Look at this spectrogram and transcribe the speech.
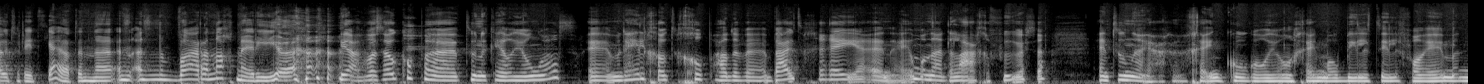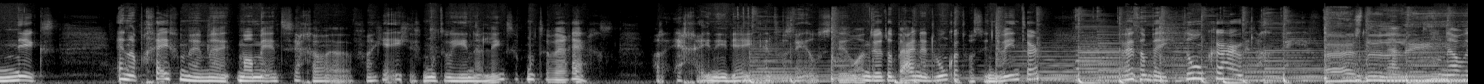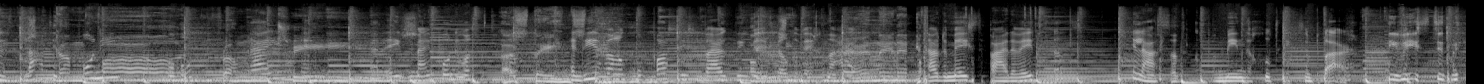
Buitenrit. Jij had een, eh, een, een ware nachtmerrie. eh. Ja, was ook op, eh, toen ik heel jong was. Eh, met een hele grote groep hadden we buiten gereden. En helemaal naar de lage vuurse. En toen, nou ja, geen Google, jongen, geen mobiele telefoon, helemaal niks. En op een gegeven moment, zeggen we van... Jezus, moeten we hier naar links of moeten we rechts? We hadden echt geen idee. En het was heel stil. En het werd bijna donker. Het was in de winter. Het werd een beetje donker. En we As the nou, nou laat de pony rijden. En, mijn pony was het. En die heeft wel een zijn buik. Die weet wel de weg naar huis. Nou, de meeste paarden weten dat. Helaas zat ik op een minder goed exemplaar. Die wist het niet.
